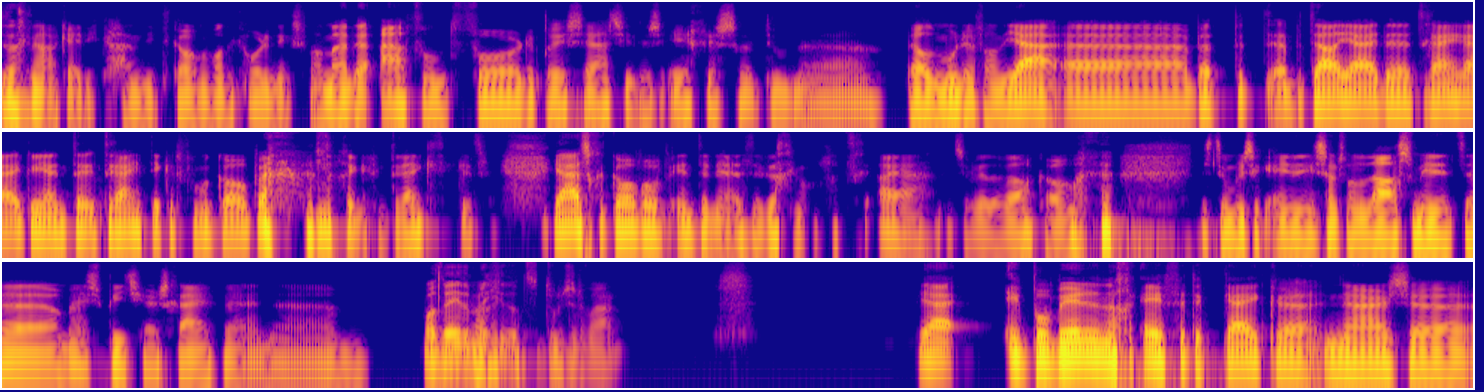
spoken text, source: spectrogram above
Toen dacht ik, nou oké, die gaan niet komen, want ik hoorde niks van. Maar de avond voor de presentatie, dus eergisteren, toen uh, belde moeder van, ja, be be betaal jij de treinrij? Kun jij een treinticket voor me kopen? toen dacht ik, een treinticket? Ja, is goedkoper op internet. Toen dacht ik, oh ja, ze willen wel komen. dus toen moest ik in een soort van last minute uh, mijn speech herschrijven. En, uh, Wat deed het met je dat, toen ze er waren? Ja, ik probeerde nog even te kijken naar ze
